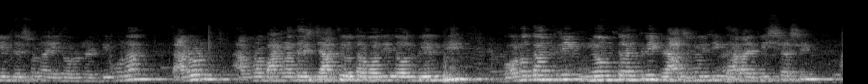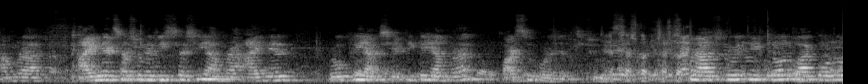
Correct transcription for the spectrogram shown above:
নির্দেশনা এই ধরনের দিব না। কারণ আমরা বাংলাদেশ জাতীয়তাবাদী দল বিএনপি গণতান্ত্রিক নিয়মতান্ত্রিক রাজনৈতিক ধারায় বিশ্বাসী। আমরা আইনের শাসনে বিশ্বাসী আমরা আইনের প্রক্রিয়া সেটিকেই আমরা পার্সু করে যাচ্ছি। রাজনৈতিক দল বা কোনো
